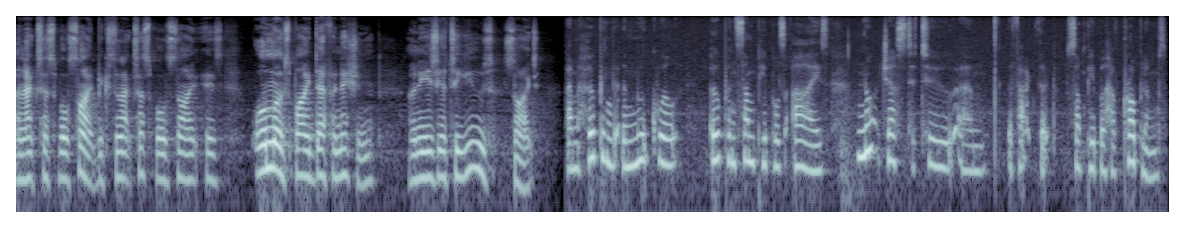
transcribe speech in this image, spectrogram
an accessible site because an accessible site is almost by definition an easier to use site. I'm hoping that the MOOC will open some people's eyes, not just to um, the fact that some people have problems,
